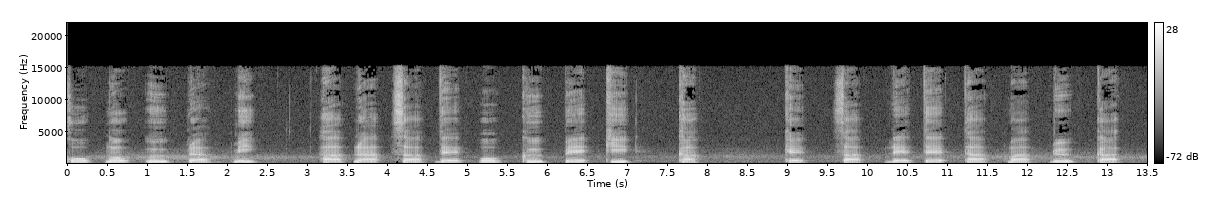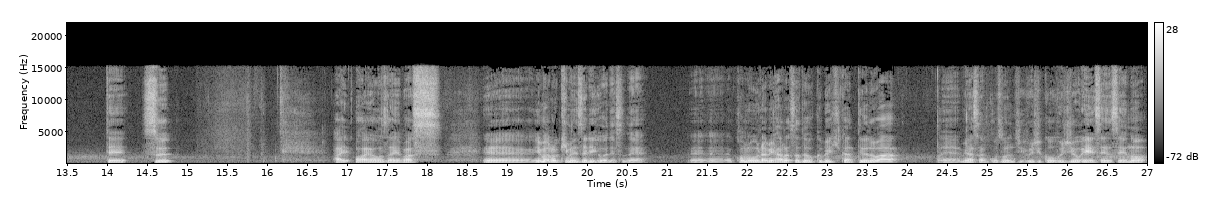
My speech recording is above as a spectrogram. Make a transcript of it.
この恨み腹さでおくべきかけされてたまるかです。はいおはようございます、えー今の決め台詞はですね、えーこの恨み腹さでおくべきかっていうのは、えー皆さんご存知藤子不二雄 A 先生の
